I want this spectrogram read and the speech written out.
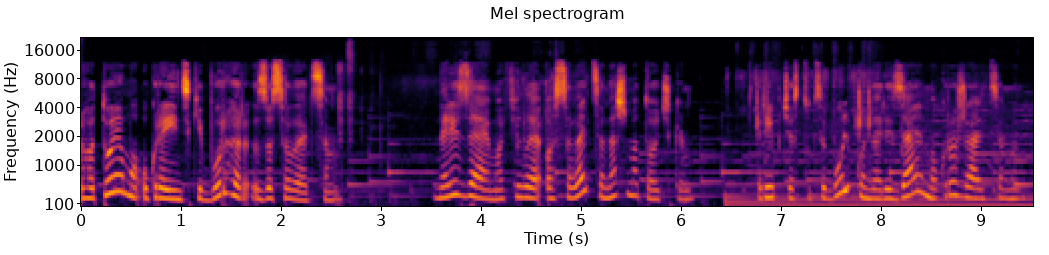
Приготуємо український бургер з оселедцем. Нарізаємо філе оселедця на шматочки. Рібчасту цибульку нарізаємо кружальцями.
